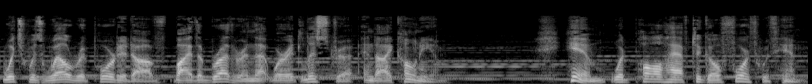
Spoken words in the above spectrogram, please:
which was well reported of by the brethren that were at Lystra and Iconium. Him would Paul have to go forth with him,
